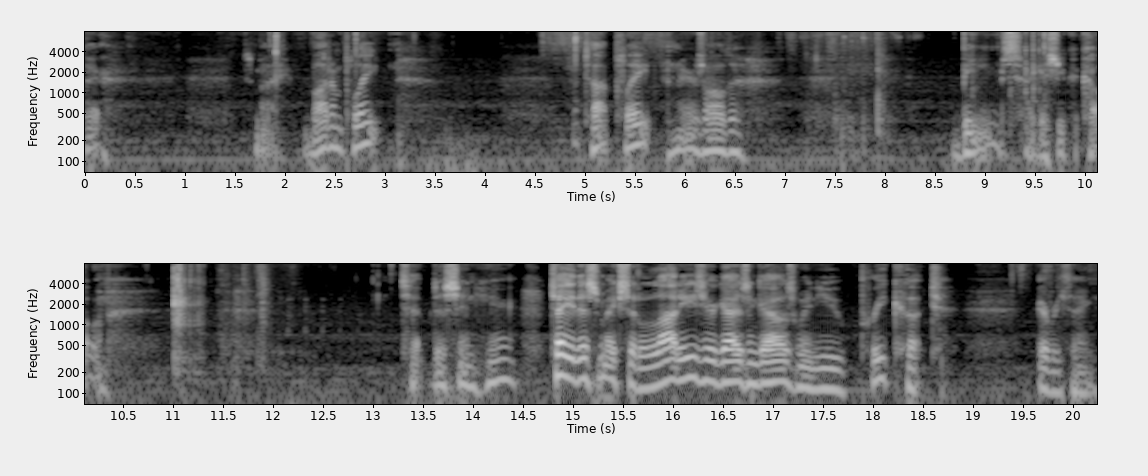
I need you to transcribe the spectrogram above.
There. It's my bottom plate, top plate, and there's all the beams, I guess you could call them tap this in here. Tell you, this makes it a lot easier, guys and gals, when you pre-cut everything.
